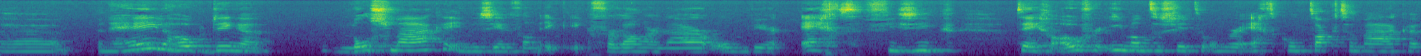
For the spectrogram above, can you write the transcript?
uh, een hele hoop dingen losmaken in de zin van ik, ik verlang ernaar om weer echt fysiek tegenover iemand te zitten om weer echt contact te maken.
